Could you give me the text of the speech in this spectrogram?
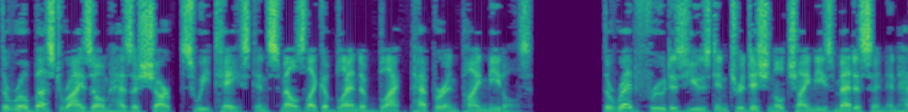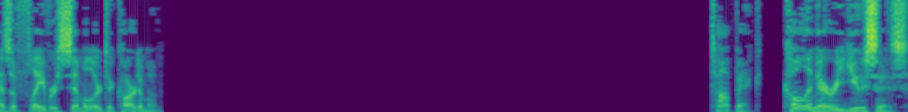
The robust rhizome has a sharp, sweet taste and smells like a blend of black pepper and pine needles. The red fruit is used in traditional Chinese medicine and has a flavor similar to cardamom. Culinary uses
